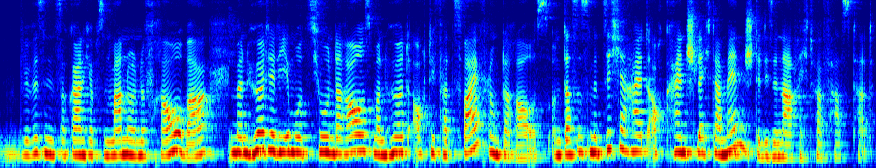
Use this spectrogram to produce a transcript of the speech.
wir wissen jetzt noch gar nicht, ob es ein Mann oder eine Frau war, man hört ja die Emotionen daraus, man hört auch die Verzweiflung daraus. Und das ist mit Sicherheit auch kein schlechter Mensch, der diese Nachricht verfasst hat.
